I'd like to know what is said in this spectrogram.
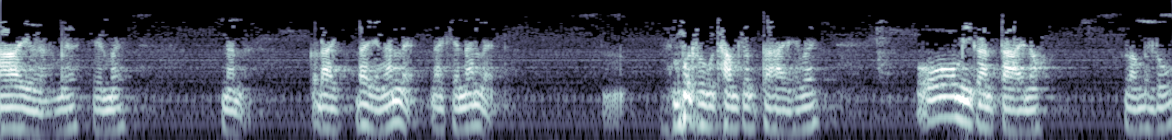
ตายเห็นไหมเห็นไหมนั่นก็ได้ได้อย่างนั้นแหละได้แค่นั้นแหละมุดรูถ้ำจนตายเห็นไหมโอ้มีการตายเนาะเราไม่รู้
